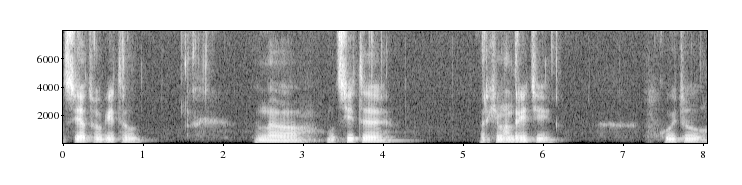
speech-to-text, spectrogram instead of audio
свята обител, на отците архимандрити, които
